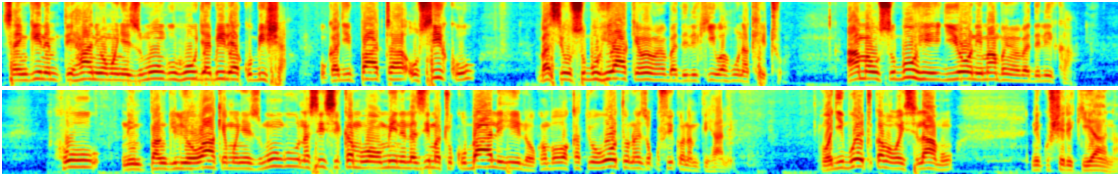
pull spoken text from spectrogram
Saa ingine mtihani wa Mwenyezi Mungu huja bila ya kubisha, ukajipata usiku, basi usubuhi yake wewe umebadilikiwa, huna kitu ama usubuhi jioni mambo yamebadilika. Huu ni mpangilio wake Mwenyezi Mungu, na sisi kama waumini lazima tukubali hilo kwamba wakati wowote unaweza kufikwa na mtihani. Wajibu wetu kama Waislamu ni kushirikiana.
